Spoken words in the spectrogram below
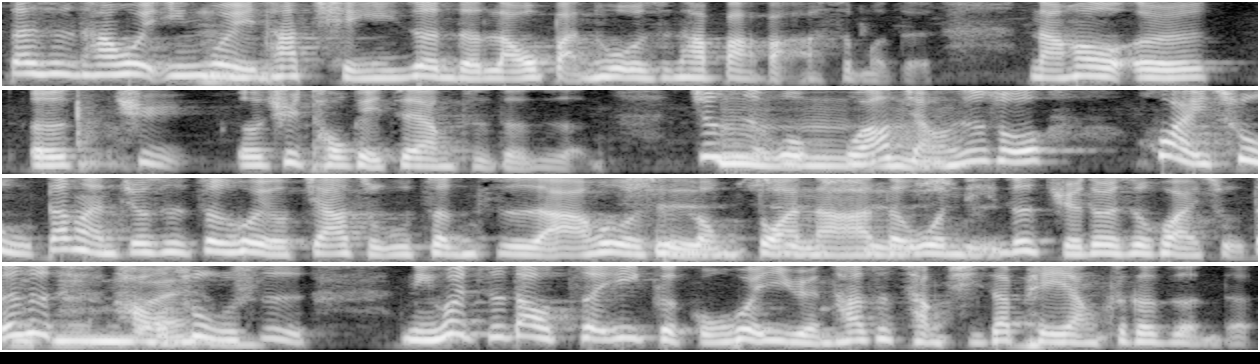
但是他会因为他前一任的老板或者是他爸爸什么的，然后而而去而去投给这样子的人。就是我我要讲的是说，坏处当然就是这会有家族政治啊，或者是垄断啊的问题，这绝对是坏处。但是好处是你会知道这一个国会议员他是长期在培养这个人的，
